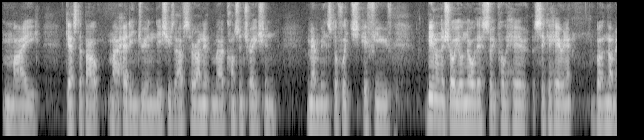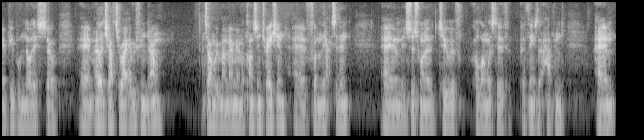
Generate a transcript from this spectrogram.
my guest about my head injury and the issues that I've surrounded my concentration, memory and stuff, which if you've been on the show, you'll know this, so you're probably hear sick of hearing it, but not many people know this. So um, I literally have to write everything down, talking with my memory and my concentration uh, from the accident. Um, it's just one or two of a long list of, of things that happened. Um,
